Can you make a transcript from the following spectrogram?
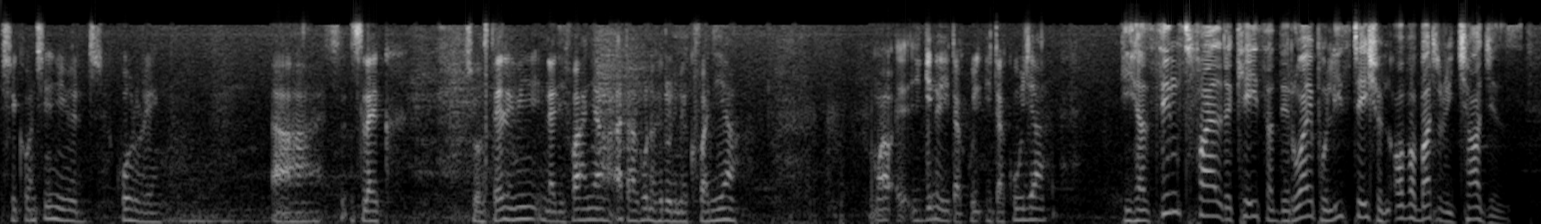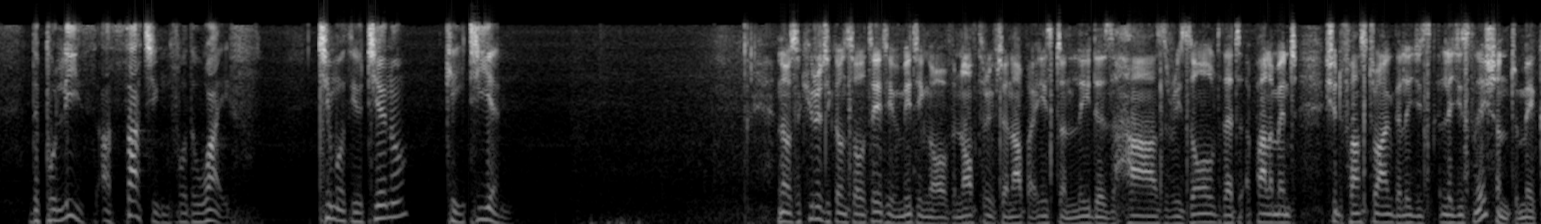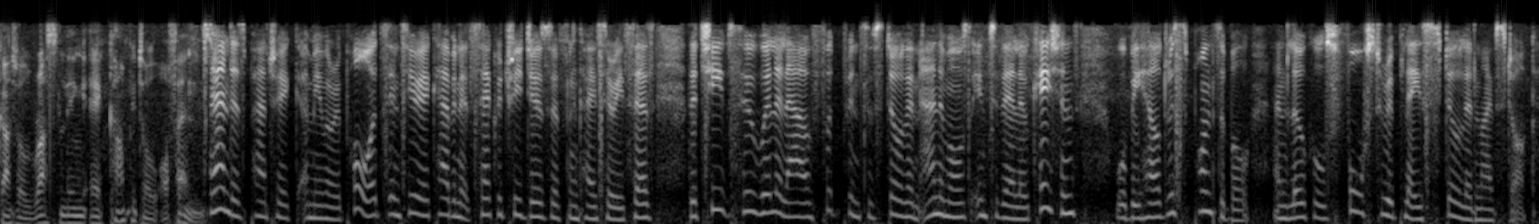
she continued quarreling. Uh, it's like she was telling me najifanya hata hakuna kitu nimekufanyia ingine itaku, itakuja He has since filed a case at the Ruai police station over battery charges. The police are searching for the wife. Timothy Otieno, KTN. Now, Security Consultative meeting of North Rift and Upper Eastern leaders has resolved that Parliament should fast-track the legis legislation to make cattle rustling a capital offence. And as Patrick Amimo reports, Interior Cabinet Secretary Joseph Nkaissery says the chiefs who will allow footprints of stolen animals into their locations will be held responsible and locals forced to replace stolen livestock.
